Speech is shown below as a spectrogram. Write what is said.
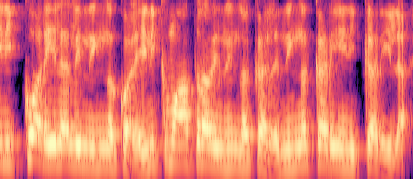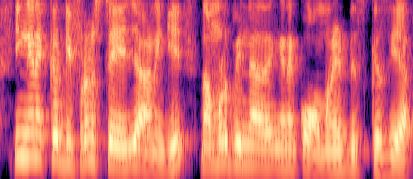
എനിക്കും അറിയില്ല അല്ലെങ്കിൽ നിങ്ങൾക്കും അറിയാം എനിക്ക് മാത്രം അറിയാം നിങ്ങൾക്ക് അറിയില്ല നിങ്ങൾക്കറിയാം എനിക്കറിയില്ല. ഇങ്ങനെയൊക്കെ ഡിഫറെന്റ് സ്റ്റേജ് ആണെങ്കിൽ നമ്മൾ പിന്നെ അതെങ്ങനെ കോമൺ ആയിട്ട് ഡിസ്കസ് ചെയ്യാം.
